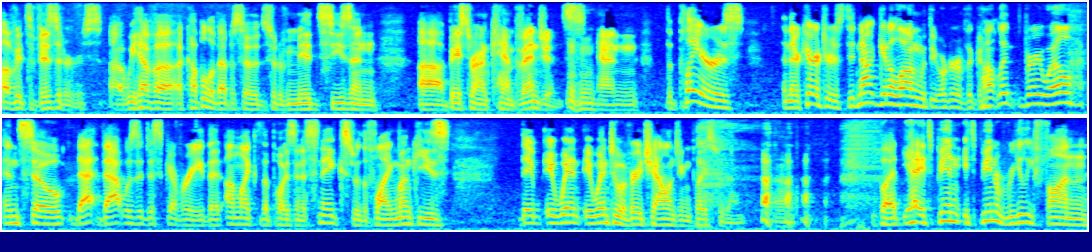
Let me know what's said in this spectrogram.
of its visitors. Uh, we have a, a, couple of episodes sort of mid-season uh, based around Camp Vengeance, mm-hmm. and the players and their characters did not get along with the Order of the Gauntlet very well, and so that that was a discovery that, unlike the poisonous snakes or the flying monkeys, they, it went it went to a very challenging place for them. Uh, but yeah, it's been it's been really fun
